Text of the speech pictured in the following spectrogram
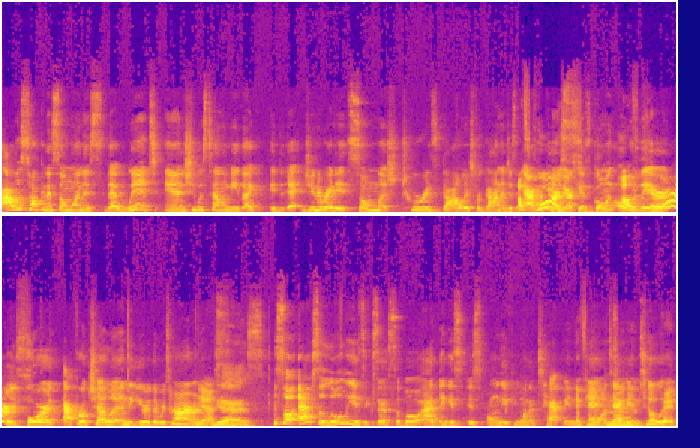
I was talking to someone that's, that went, and she was telling me like it, it generated so much tourist dollars for Ghana, just Of African. Americans going over Of there course. for Afrochella and the year of the return. Yes. Yes. So absolutely, it's accessible. I think it's it's only if you want to tap in, If you and want tap to. into Okay. it.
